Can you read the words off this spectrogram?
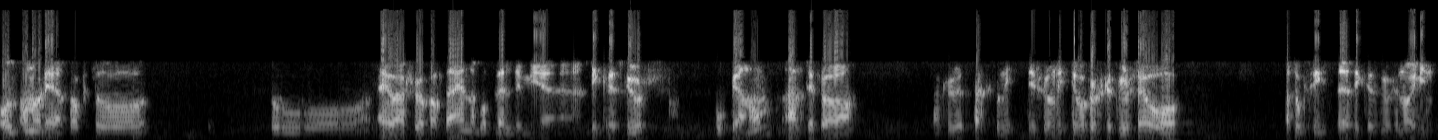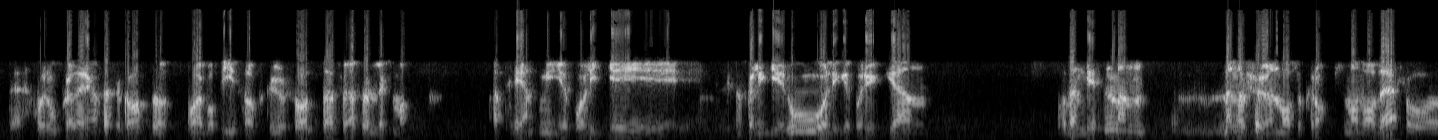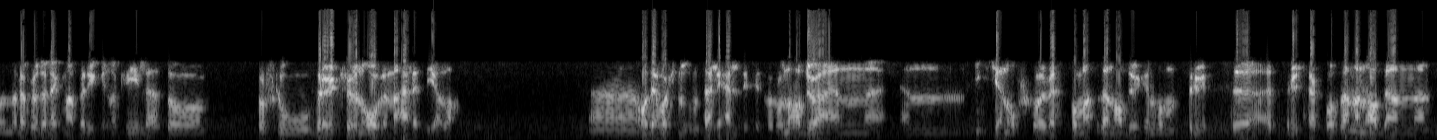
Og, og, når det er sagt, så, så er jo jeg sjøkaptein og har gått veldig mye sikkerhetskurs opp igjennom. Helt fra jeg tror 96-97 var første kurset. og jeg tok siste sikkerhetskurset nå i vinter for oppgradering av sertifikat. Og, og jeg har gått ISAF-kurs og alt. Så jeg, jeg, føler liksom at jeg har trent mye på å ligge i liksom skal ligge i ro og ligge på ryggen og den biten. Men, men når sjøen var så krapp som han var der, så når jeg prøvde å legge meg på ryggen og hvile, så, så slo brøyt sjøen over meg hele tida. Uh, og det var ikke noe sånn særlig heldig situasjon. Da hadde jo jeg en, en, ikke en offshore-vest på meg, så den hadde jo ikke en sånn sprut, et spruttrekk på seg, men hadde en,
